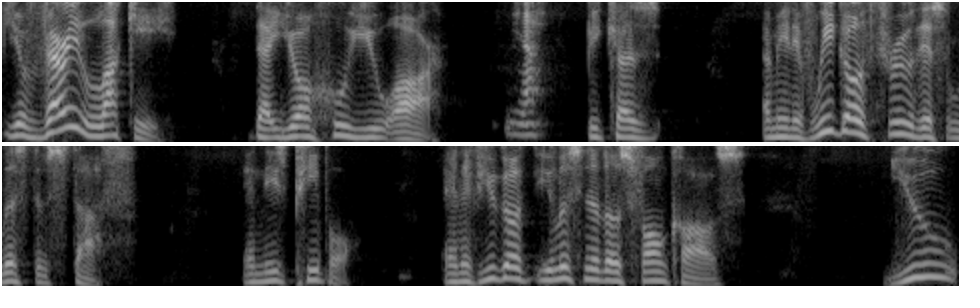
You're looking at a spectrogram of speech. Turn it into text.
you're very lucky that you're who you are Yeah. because I mean, if we go through this list of stuff and these people, and if you go, you listen to those phone calls, you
